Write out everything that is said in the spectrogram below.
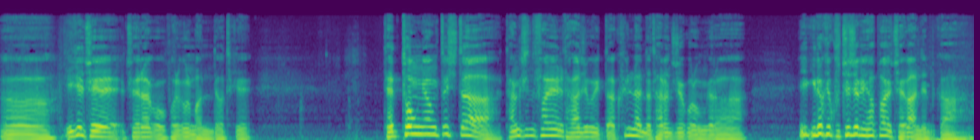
어 이게 죄 죄라고 벌금을 맞는데 어떻게. 대통령 뜻이다. 당신 파일 다 가지고 있다. 큰일 난다. 다른 지역으로 옮겨라. 이, 이렇게 구체적인 협박이 죄가 안 됩니까?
